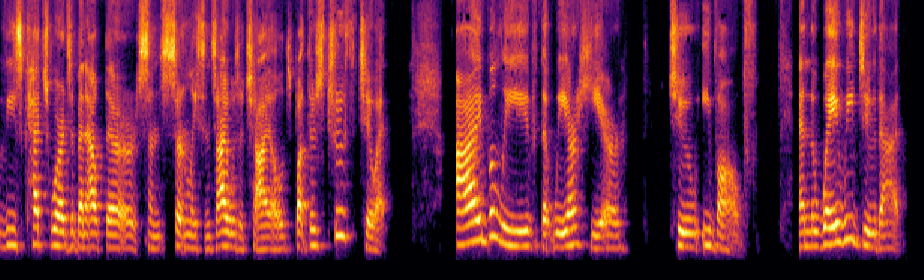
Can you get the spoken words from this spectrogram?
these catchwords have been out there since certainly since I was a child, but there's truth to it. I believe that we are here to evolve. And the way we do that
